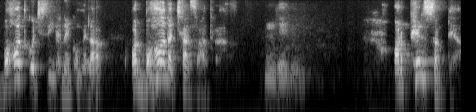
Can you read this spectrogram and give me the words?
बहुत कुछ सीखने को मिला और बहुत अच्छा साथ रहा। और फिर सत्या।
